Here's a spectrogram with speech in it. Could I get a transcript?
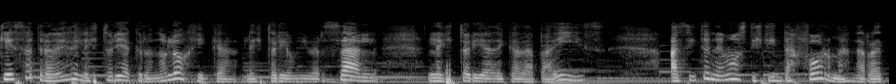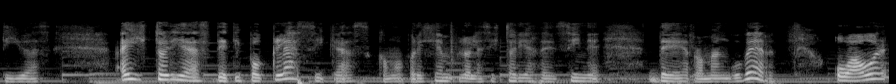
que es a través de la historia cronológica, la historia universal, la historia de cada país. Así tenemos distintas formas narrativas. Hay historias de tipo clásicas, como por ejemplo las historias del cine de Román Goubert, o ahora,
